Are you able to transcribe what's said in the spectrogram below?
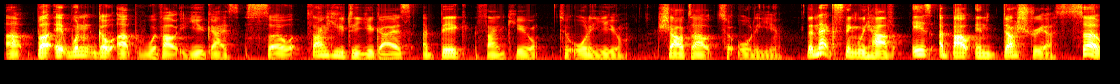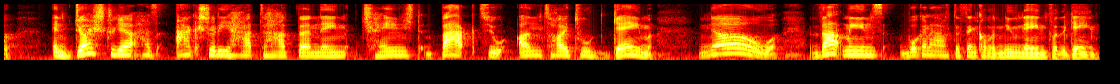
up. But it wouldn't go up without you guys, so thank you to you guys, a big thank you to all of you, shout out to all of you. The next thing we have is about Industria. So, Industria has actually had to have their name changed back to Untitled Game. No! That means we're gonna have to think of a new name for the game.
